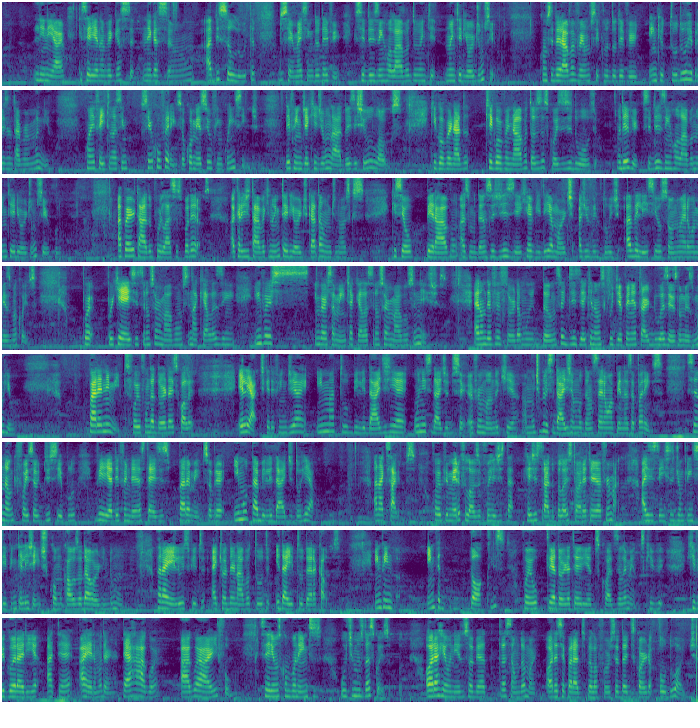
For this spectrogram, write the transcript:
linear, que seria a negação absoluta do ser, mas sim do devir, que se desenrolava no interior de um círculo. Considerava ver um ciclo do dever em que tudo representava harmonia, com efeito na circunferência, o começo e o fim coincidem. Defendia que de um lado existia o Logos, que, governava, que governava todas as coisas, e do outro, o dever, que se desenrolava no interior de um círculo, apertado por laços poderosos. Acreditava que no interior de cada um de nós que, que se operavam as mudanças, dizia que a vida e a morte, a juventude, a velhice e o sono eram a mesma coisa. Por, porque esses transformavam-se naquelas e invers, inversamente aquelas transformavam-se nestes. Era um defensor da mudança e dizia que não se podia penetrar duas vezes no mesmo rio. Parenides foi o fundador da escola Eleática defendia a imatabilidade e a unicidade do ser, afirmando que a multiplicidade e a mudança eram apenas aparência, senão que foi seu discípulo viria a defender as teses Paramendes sobre a imutabilidade do real. Anaxágoras foi o primeiro filósofo registra registrado pela história a ter afirmado a existência de um princípio inteligente como causa da ordem do mundo para ele, o espírito é que ordenava tudo e daí tudo era causa. Empedocles foi o criador da teoria dos quatro elementos, que, vi que vigoraria até a era moderna. Terra, água, água, ar e fogo seriam os componentes últimos das coisas, ora reunidos sob a atração do amor, ora separados pela força da discórdia ou do ódio.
